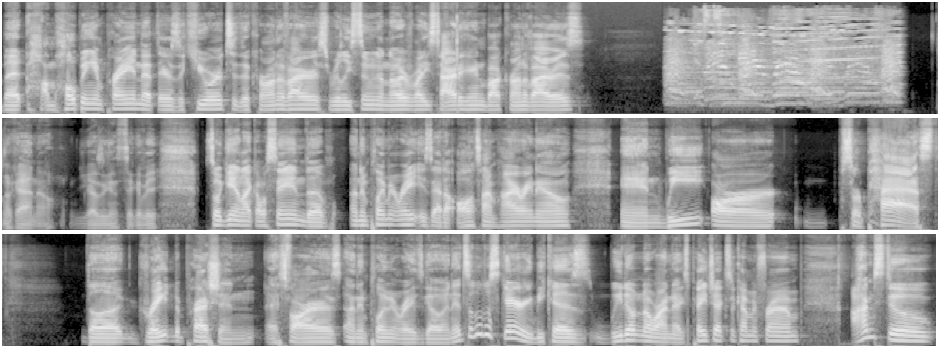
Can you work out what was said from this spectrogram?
But I'm hoping and praying that there's a cure to the coronavirus really soon. I know everybody's tired of hearing about coronavirus. Okay, I know. You guys are getting sick of it. So again, like I was saying, the unemployment rate is at an all-time high right now. And we are surpassed the Great Depression as far as unemployment rates go. And it's a little scary because we don't know where our next paychecks are coming from. I'm still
